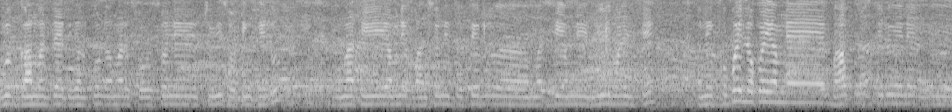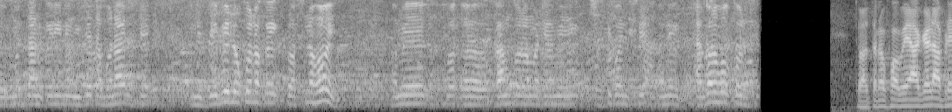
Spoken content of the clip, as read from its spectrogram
ગ્રુપ ગામ પંચાયત ગલકુંડ. અમારે સોળસો ને ચોવીસ વોટિંગ થયેલું. એમાંથી અમને પાંચસો ને તોતેર મતથી અમને લીડ મળેલ છે. અને ખૂબ જ લોકોએ અમને ભાવપૂર્વક પેલું એને મતદાન કરીને વિજેતા બનાવેલ છે. અને જે બી લોકોનો કંઈક પ્રશ્ન હોય, અમે કામ કરવા માટે અમે પ્રતિબંધ છે અને આગળ હો કરશું તો આ તરફ હવે આગળ આપણે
